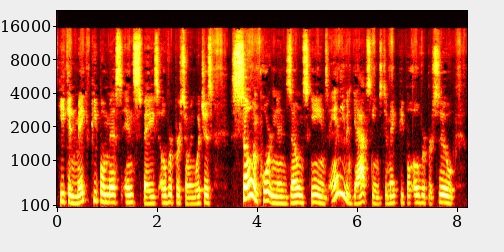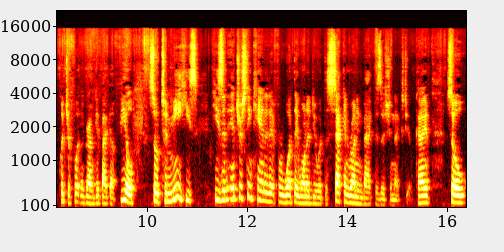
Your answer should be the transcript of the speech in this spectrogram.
He can make people miss in space over pursuing, which is so important in zone schemes and even gap schemes to make people over pursue, put your foot in the ground, get back up field. So to me, he's he's an interesting candidate for what they want to do with the second running back position next year. Okay, so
